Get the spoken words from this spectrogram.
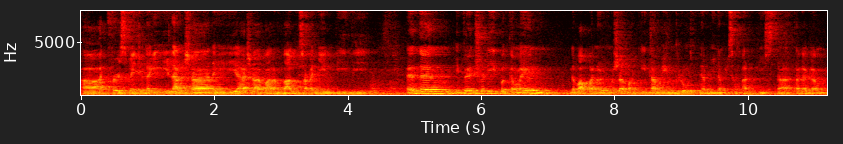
Uh, at first, medyo naiilang siya, nahihiya siya, parang bago sa kanya yung TV. And then, eventually, pagka ngayon napapanood mo siya, makikita mo yung growth niya bilang isang artista. Talagang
